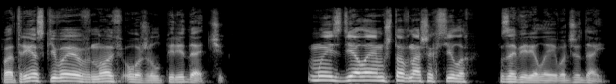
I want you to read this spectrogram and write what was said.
Потрескивая, вновь ожил передатчик. «Мы сделаем, что в наших силах», заверила его джедай.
